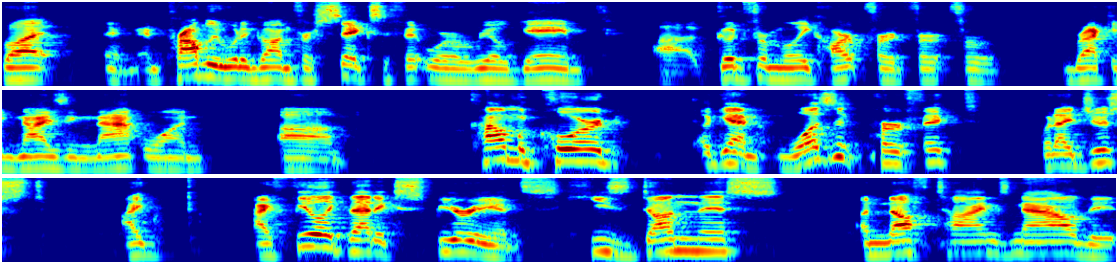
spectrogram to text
but and, and probably would have gone for six if it were a real game. Uh, good for Malik Hartford for for recognizing that one. Um, Kyle McCord, again wasn't perfect, but I just I I feel like that experience. He's done this enough times now that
